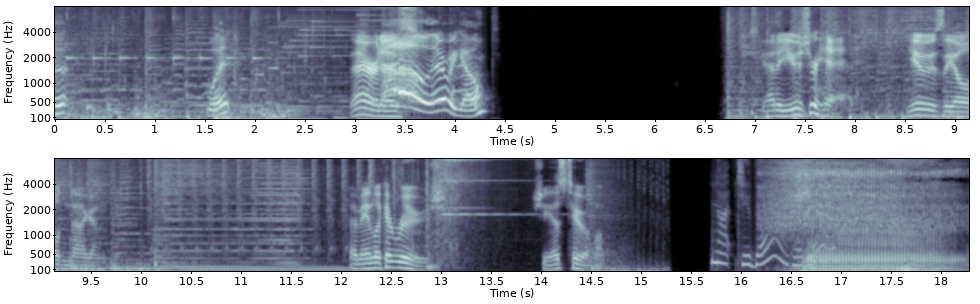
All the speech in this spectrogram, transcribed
Uh, what? There it is. Oh, there we go. Just gotta use your head. Use the old noggin. I mean, look at Rouge. She has two of them. Not too bad. I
